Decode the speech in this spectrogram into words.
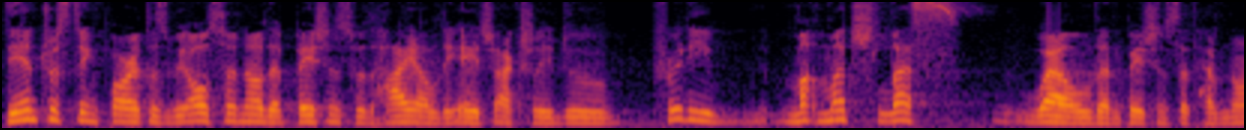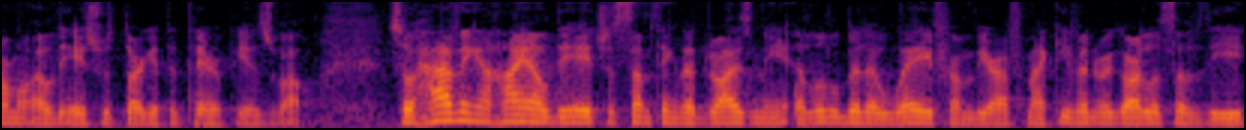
The interesting part is we also know that patients with high LDH actually do pretty much less well than patients that have normal LDH with targeted therapy as well. So having a high LDH is something that drives me a little bit away from BRAF-MEK, even regardless of the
